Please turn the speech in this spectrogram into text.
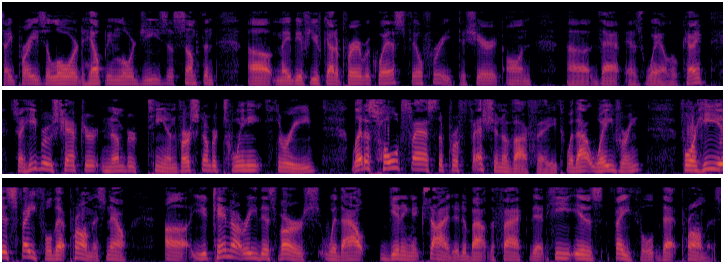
say praise the Lord, help Him, Lord Jesus, something. Uh, maybe if you've got a prayer request, feel free to share it on uh, that as well. Okay. So, Hebrews chapter number 10, verse number 23. Let us hold fast the profession of our faith without wavering, for he is faithful that promised. Now, uh, you cannot read this verse without getting excited about the fact that he is faithful that promised.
